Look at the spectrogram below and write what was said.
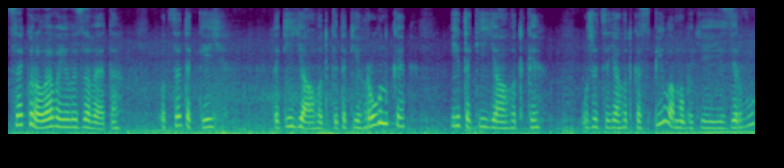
Це королева Єлизавета. Оце такий, такі ягодки, такі грунки і такі ягодки. Уже ця ягодка спіла, мабуть, я її зірву.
